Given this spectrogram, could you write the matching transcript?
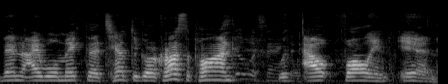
then I will make the attempt to go across the pond without falling in.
